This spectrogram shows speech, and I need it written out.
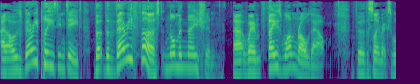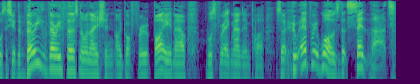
And I was very pleased indeed that the very first nomination uh, when Phase One rolled out for the Sonic Wrecks Awards this year. The very, very first nomination I got through by email was for Eggman Empire. So whoever it was that sent that,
